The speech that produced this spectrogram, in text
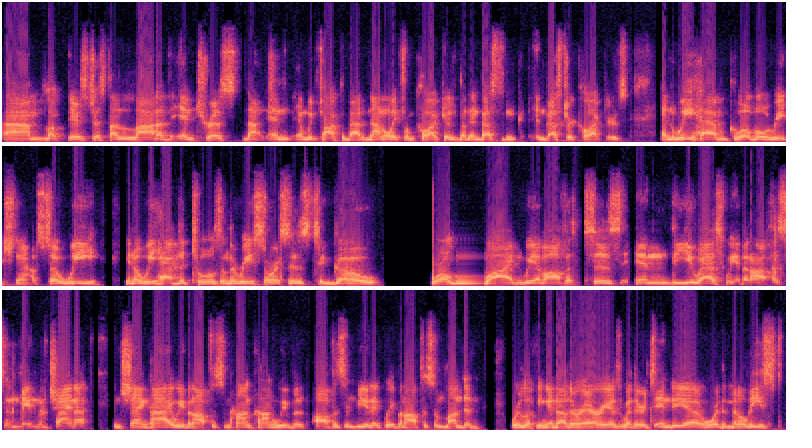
um, look, there's just a lot of interest, not, and, and we've talked about it, not only from collectors, but investing, investor collectors. And we have global reach now. So we, you know, we have the tools and the resources to go worldwide. We have offices in the US, we have an office in mainland China, in Shanghai, we have an office in Hong Kong, we have an office in Munich, we have an office in London. We're looking at other areas, whether it's India or the Middle East.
